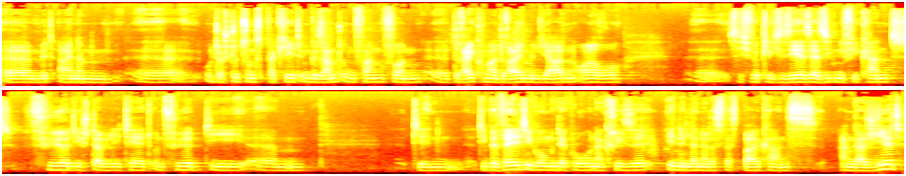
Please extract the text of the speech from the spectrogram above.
äh, mit einem äh, Unterstützungspaket im Gesamtumfang von 3,3 äh, Milliarden Euro sich wirklich sehr, sehr signifikant für die Stabilität und für die, ähm, den, die Bewältigung der Corona-Krise in den Ländern des Westbalkans engagiert.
